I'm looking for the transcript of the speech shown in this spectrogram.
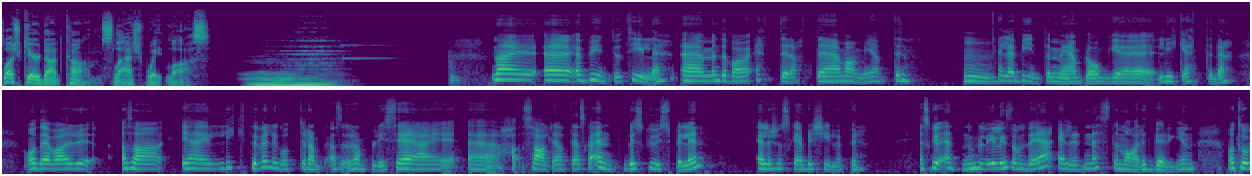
plushcare.com slash weightloss. Nei, eh, jeg begynte jo tidlig, eh, men det var jo etter at jeg var med Jenter. Eller jeg begynte med blogg eh, like etter det. Og det var Altså, jeg likte veldig godt ramp, altså, rampelyset. Jeg eh, sa alltid at jeg skal enten bli skuespiller, eller så skal jeg bli skiløper. Jeg skulle enten bli liksom det, eller den neste Marit Bjørgen. Det var to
